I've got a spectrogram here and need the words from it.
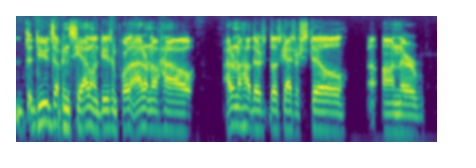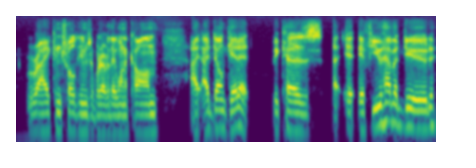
the dudes up in Seattle and dudes in Portland. I don't know how. I don't know how those those guys are still uh, on their riot control teams or whatever they want to call them. I, I don't get it because uh, if you have a dude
